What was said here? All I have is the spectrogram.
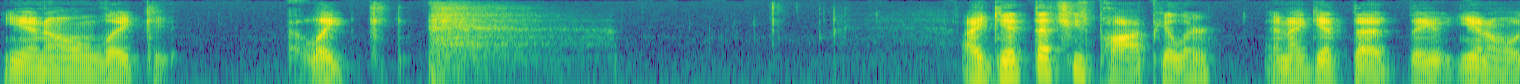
You know, like like I get that she's popular and I get that they you know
